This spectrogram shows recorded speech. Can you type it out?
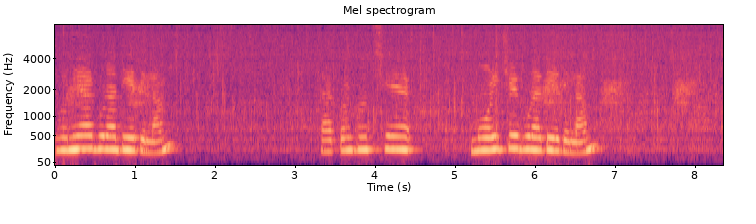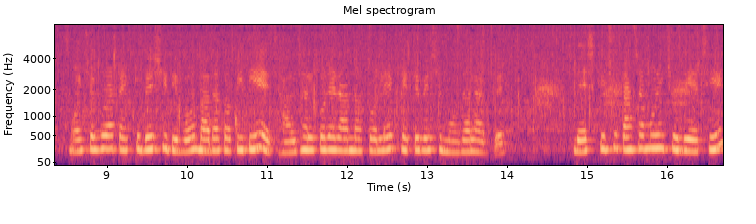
ধনিয়ার গুঁড়া দিয়ে দিলাম। তারপর হচ্ছে মরিচের গুঁড়া দিয়ে দিলাম। মরিচের গুঁড়াটা একটু বেশি দিব। বাঁধাকপি দিয়ে ঝাল ঝাল করে রান্না করলে খেতে বেশি মজা লাগবে। বেশ কিছু কাঁচামরিচও দিয়েছি।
